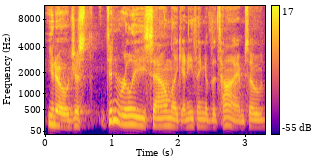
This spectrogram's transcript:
you know, just didn't really sound like anything of the time. So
